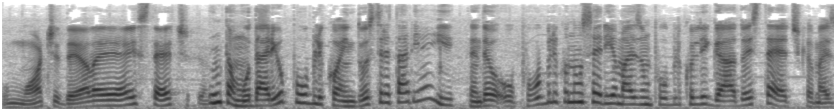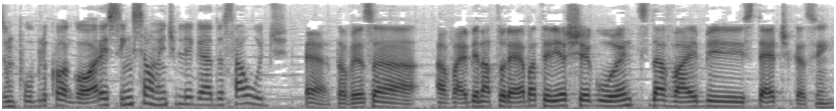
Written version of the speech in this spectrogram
O mote dela é a estética. Então, mudaria o público, a indústria estaria aí, entendeu? O público não seria mais um público ligado à estética, mas um público agora essencialmente ligado à saúde. É, talvez a, a vibe natureba teria chego antes da vibe estética, assim.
